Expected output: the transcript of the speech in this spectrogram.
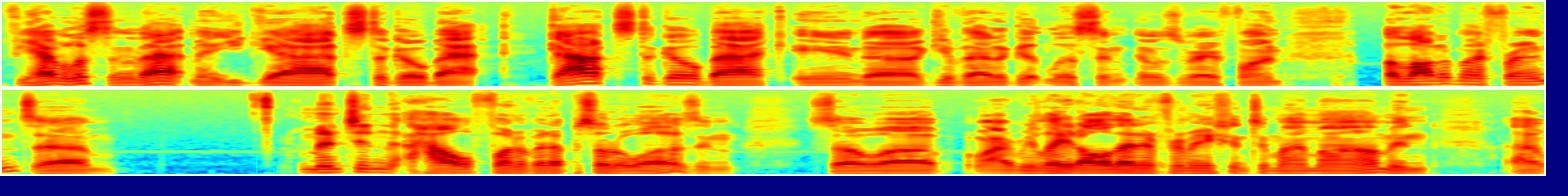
If you haven't listened to that, man, you got to go back. Got to go back and uh, give that a good listen. It was very fun. A lot of my friends um, mentioned how fun of an episode it was, and so uh, I relayed all that information to my mom and uh,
